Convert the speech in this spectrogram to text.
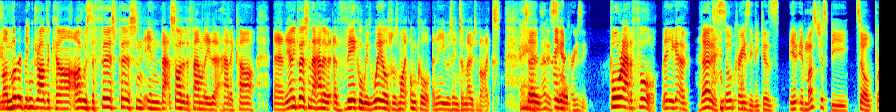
My mother didn't drive a car. I was the first person in that side of the family that had a car. Uh, the only person that had a, a vehicle with wheels was my uncle, and he was into motorbikes. Man, So, that is so crazy. Four out of four. There you go. That is so crazy because it, it must just be so. Pr-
